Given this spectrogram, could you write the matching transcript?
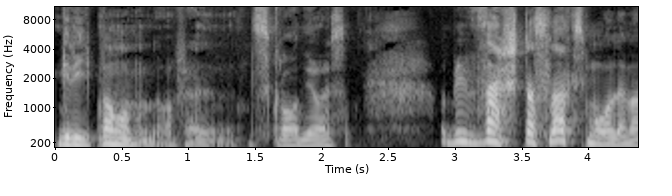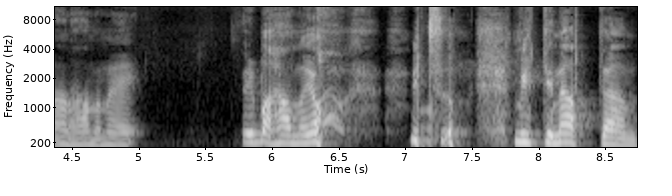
gripa honom då för skadegörelse. Det blir värsta slagsmålet mellan han och mig. Det är bara han och jag, liksom, mitt i natten.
